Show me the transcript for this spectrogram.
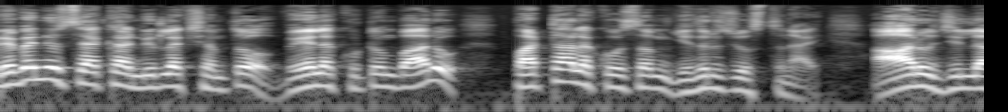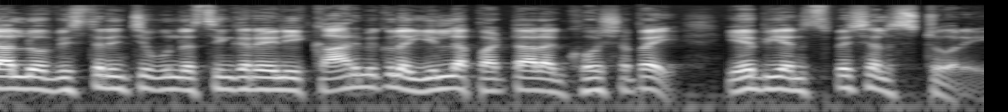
రెవెన్యూ శాఖ నిర్లక్ష్యంతో వేల కుటుంబాలు పట్టాల కోసం ఎదురుచూస్తున్నాయి. ఆరు జిల్లాల్లో విస్తరించి ఉన్న సింగరేణి కార్మికుల ఇళ్ళ పట్టాల ఘోషపై ఏబిఎన్ స్పెషల్ స్టోరీ.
